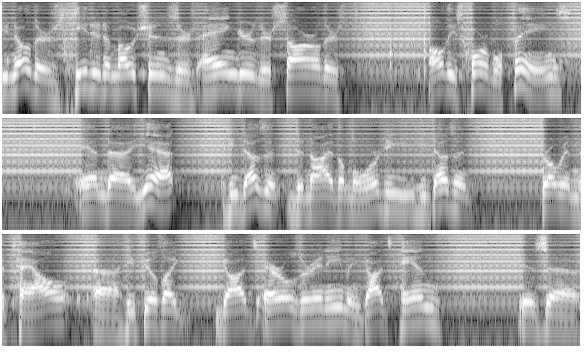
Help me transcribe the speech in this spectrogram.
you know there's heated emotions, there's anger, there's sorrow, there's all these horrible things, and uh, yet he doesn't deny the Lord. He, he doesn't throw in the towel. Uh, he feels like God's arrows are in him and God's hand is uh,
